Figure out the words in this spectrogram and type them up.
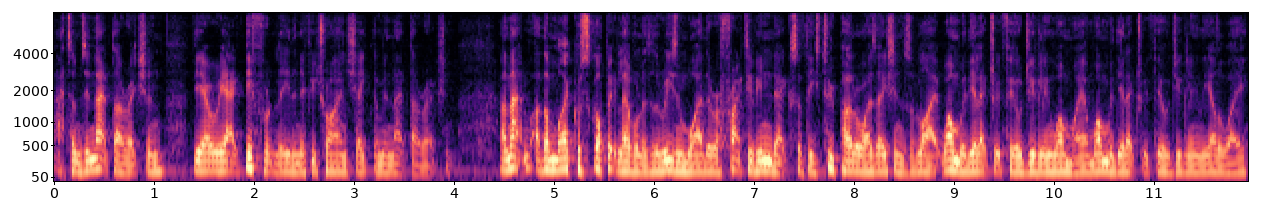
atoms in that direction, they react differently than if you try and shake them in that direction. And that at the microscopic level is the reason why the refractive index of these two polarizations of light, one with the electric field jiggling one way and one with the electric field jiggling the other way,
